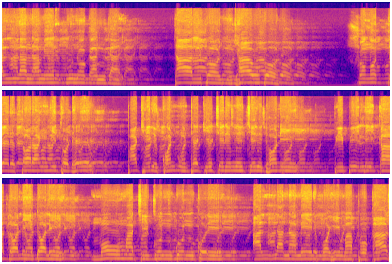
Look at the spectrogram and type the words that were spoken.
আল্লাহ নামের গুণগান গায়। তাল বন ঝাউ সমুদ্রের তরাঙ্গিত ঢেউ, পাখির কণ্ঠে কিচির মিচির ধ্বনি পিপিলিকা দলে দলে মৌমাছি গুনগুন করে আল্লাহ নামের মহিমা প্রকাশ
